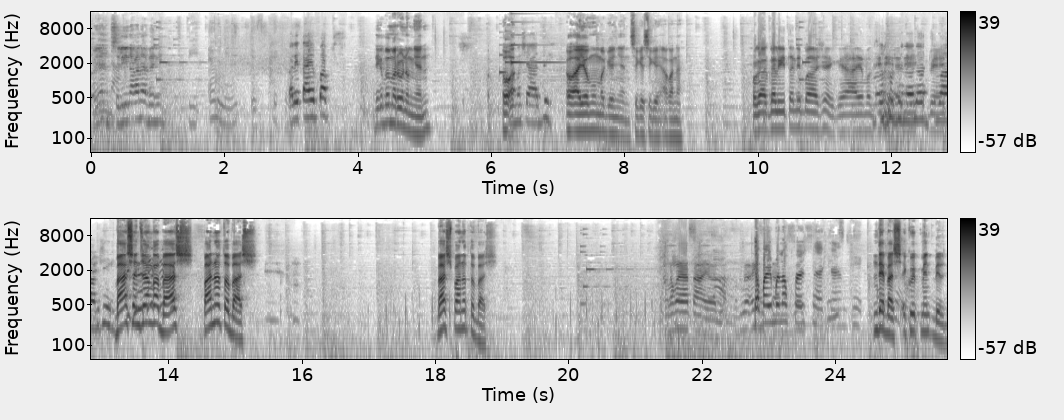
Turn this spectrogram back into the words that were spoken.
Ayan, Selena ka na, Benny. Kalit tayo, Paps. Hindi ka ba marunong yan? O, Hindi masyado eh. o ayaw mo maganyan. Sige, sige, ako na. Pagagalitan ni Basha eh, kaya ayaw magsilina si. Mamsi. Bash, andyan ka, Bash? Paano to, Bash? Bash, paano to, Bash? Ano kaya tayo? Ay, Sabay mo lang first second. Hindi, Bash. Equipment build.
